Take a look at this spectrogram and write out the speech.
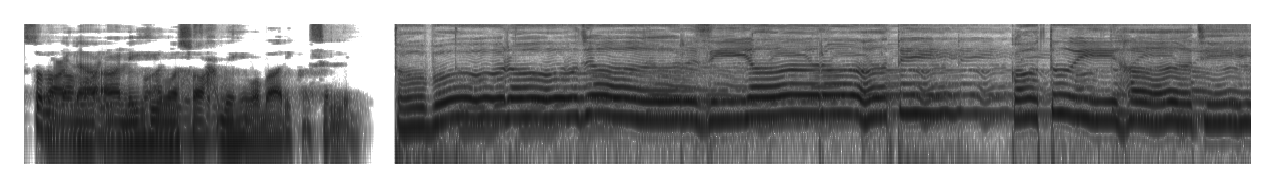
صلی اللہ علیہ وصحبہ وبارک وسلم تو برو جار زیارات کوئی حاجی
